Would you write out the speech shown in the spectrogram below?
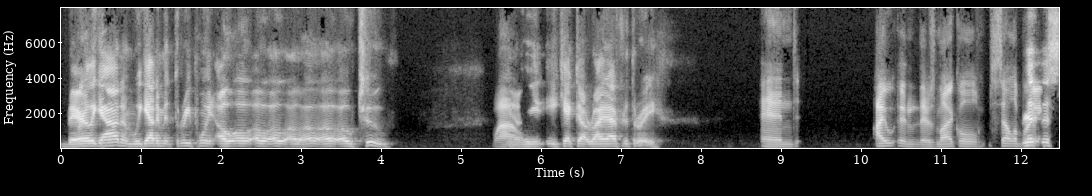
Barely got him. We got him at 3.0000002. Wow. You know, he, he kicked out right after three. And I and there's Michael celebrating. this,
